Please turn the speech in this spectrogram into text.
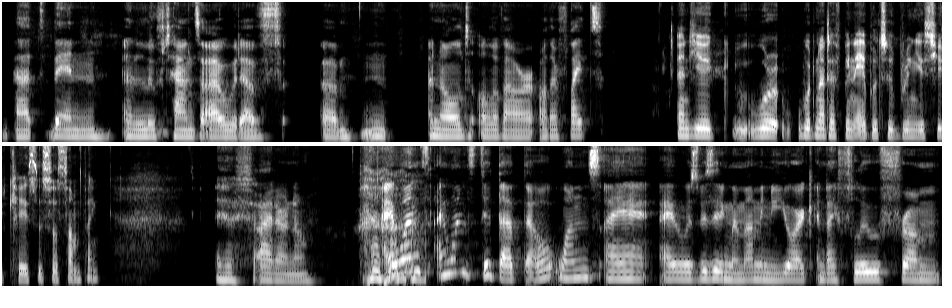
but then uh, Lufthansa would have um, annulled all of our other flights. And you were would not have been able to bring your suitcases or something. If I don't know. I once I once did that though. Once I I was visiting my mom in New York and I flew from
